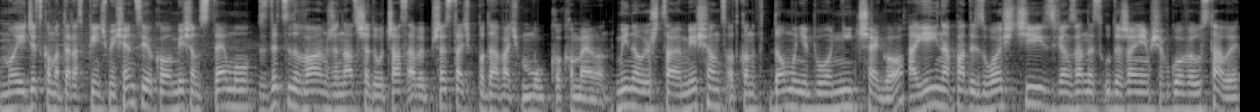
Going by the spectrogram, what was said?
Moje dziecko ma teraz 5 miesięcy i około miesiąc temu zdecydowałem, że nadszedł czas, aby przestać podawać mu Cocomelon. Minął już cały miesiąc, odkąd w domu nie było niczego, a jej napady złości związane z uderzeniem się w głowę ustały,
